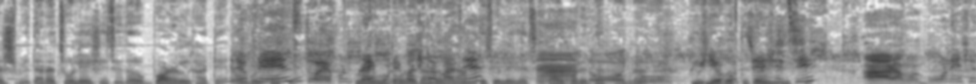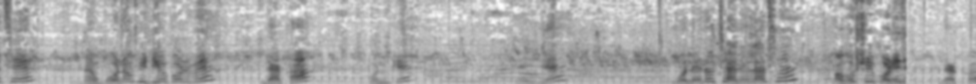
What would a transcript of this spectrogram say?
আসবে তারা চলে এসেছে তো বড়াল ঘাটে তো এখন প্রায় পৌনে পাঁচটা বাজে। চলে গেছে তারপরে তো দেখো আমরা ভিডিও করতে চলে এসেছি। আর আমার বোন এসেছে বোনও ভিডিও করবে দেখা। বোনকে এই যে, বোনেরও চ্যানেল আছে, অবশ্যই পরে দেখো,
